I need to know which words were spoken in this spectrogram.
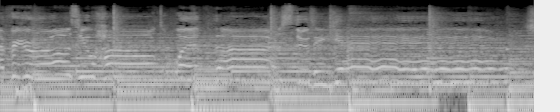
Every rose you hold withers through the years.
